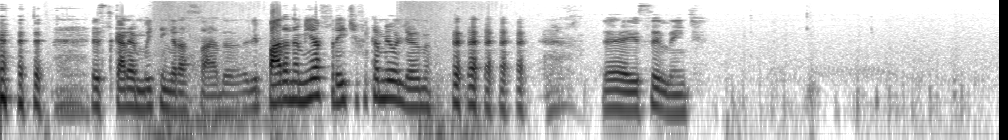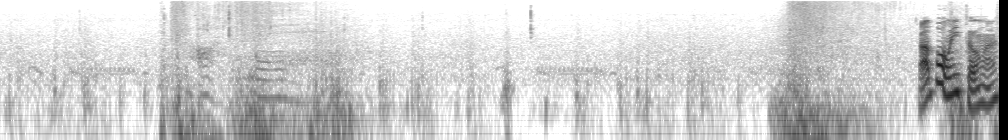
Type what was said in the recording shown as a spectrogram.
Esse cara é muito engraçado. Ele para na minha frente e fica me olhando. é excelente. Tá bom então, né?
